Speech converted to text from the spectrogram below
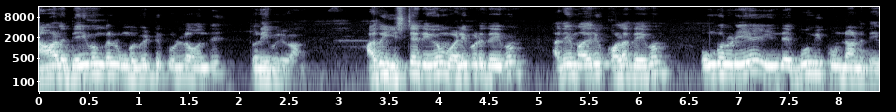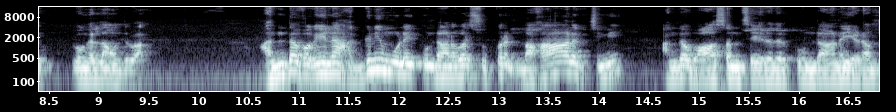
நாலு தெய்வங்கள் உங்கள் வீட்டுக்குள்ளே வந்து துணை புரிவாங்க. அது இஷ்ட தெய்வம் வழிபடு தெய்வம் அதே மாதிரி குல தெய்வம் உங்களுடைய இந்த பூமிக்கு உண்டான தெய்வம். இவங்கெல்லாம் வந்துடுவாங்க அந்த வகையில் அக்னி மூலைக்கு உண்டானவர் சுக்கரன் மகாலட்சுமி அங்கே வாசம் செய்கிறதற்கு உண்டான இடம்.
